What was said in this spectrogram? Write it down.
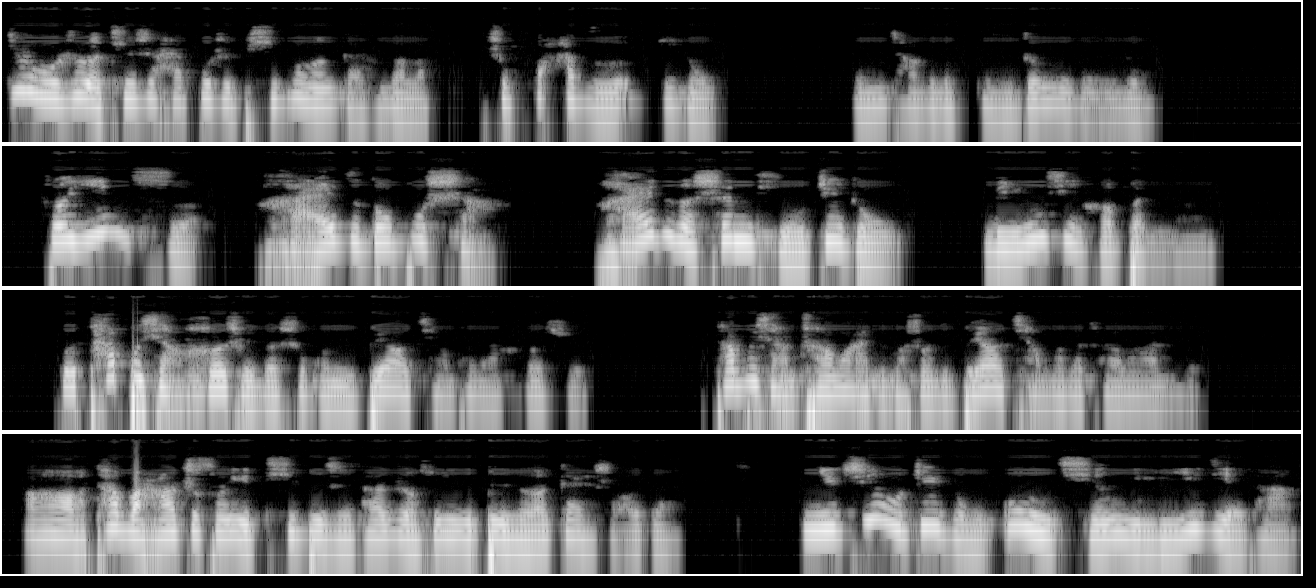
这种热其实还不是皮肤能感受到了，是发自这种我们常说的骨蒸这种热。说因此孩子都不傻，孩子的身体有这种灵性和本能。说他不想喝水的时候，你不要强迫他喝水；他不想穿袜子的时候，你不要强迫他穿袜子。啊，他晚上之所以踢被子，他热，所以你被子要盖少点。你只有这种共情，你理解他，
